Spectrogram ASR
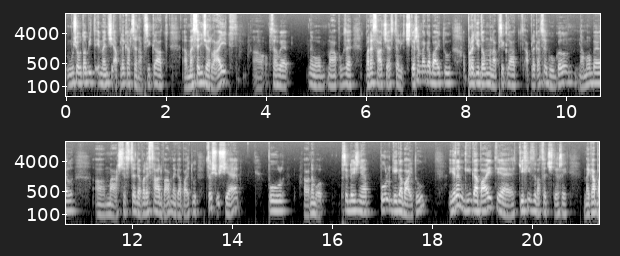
můžou to být i menší aplikace, například Messenger Lite a, obsahuje nebo má pouze 56,4 MB, oproti tomu například aplikace Google na mobil má 692 MB, což už je půl, nebo přibližně půl gigabajtu. 1 GB je 1024 MB.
